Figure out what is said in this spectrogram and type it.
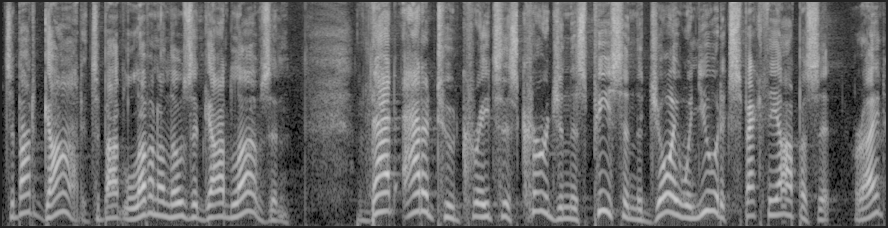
It's about God. It's about loving on those that God loves. And that attitude creates this courage and this peace and the joy when you would expect the opposite, right?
